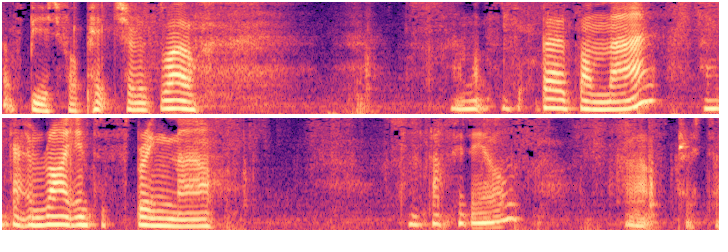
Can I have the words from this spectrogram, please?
That's beautiful picture as well. And lots of birds on there. I'm getting right into spring now daffodils. That's pretty.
